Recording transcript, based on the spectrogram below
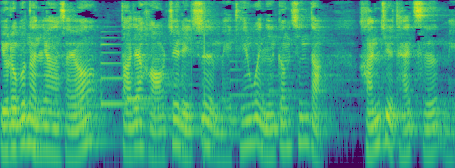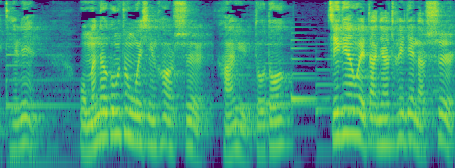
여러분안녕하세요，大家好，这里是每天为您更新的韩剧台词每天练。我们的公众微信号是韩语多多。今天为大家推荐的是《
